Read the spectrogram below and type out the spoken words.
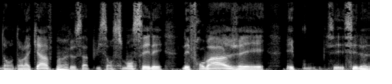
dans dans la cave pour Ouais. que ça puisse ensemencer les les fromages et et c'est la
